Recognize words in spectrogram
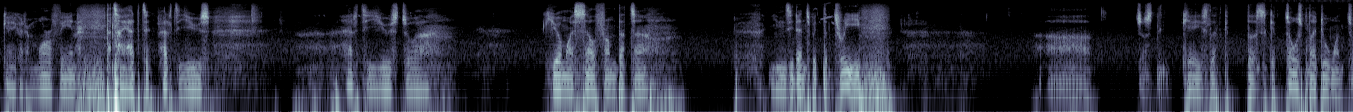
Okay, got a morphine that I had to had to use had to use to uh, cure myself from that uh, incident with the tree. Uh, just in case, let's get, let's get those. But I do want to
